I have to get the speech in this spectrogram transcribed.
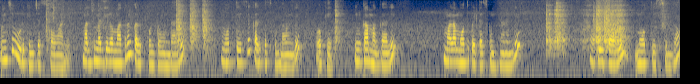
ఉంచి ఉడికించేసుకోవాలి. మధ్య మధ్యలో మాత్రం కలుపుకుంటూ ఉండాలి. మూత తీసి కలిపేసుకుందామండి. ఓకే. ఇంకా మగ్గాలి. మళ్ళీ మూత పెట్టేసుకుంటున్నానండి. ఒకేసారి మూత తీసుకుందాం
